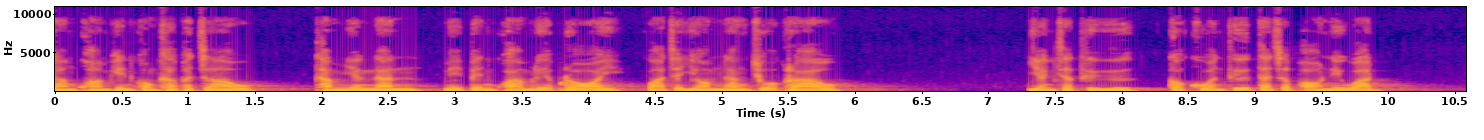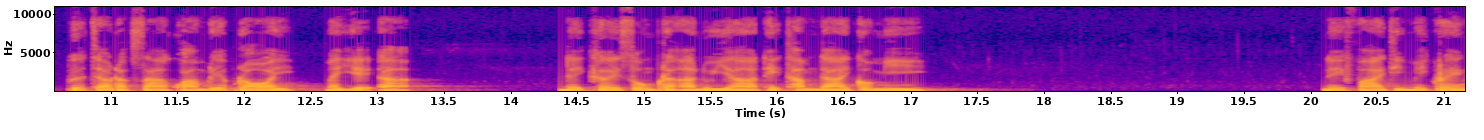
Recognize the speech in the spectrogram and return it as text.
ตามความเห็นของข้าพเจ้าทำอย่างนั้นไม่เป็นความเรียบร้อยกว่าจะยอมนั่งชั่วคราว ยังจะถือก็ควรถือแต่เฉพาะในวัด เพื่อจะรักษาความเรียบร้อยไม่เอะอะ ได้เคยทรงพระอนุญาตให้ทำได้ก็มี ในฝ่ายที่ไม่เกรง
